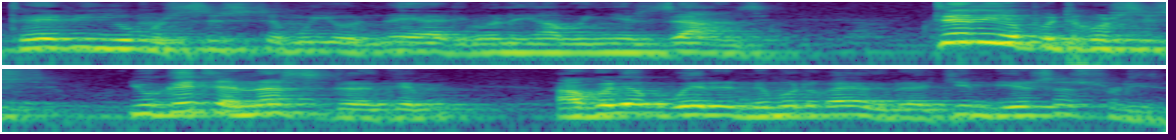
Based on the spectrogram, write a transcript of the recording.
teriyo mu system yonna yaliwo neyabwenyezanze teriyo political system you get an asset like me akolya kuwere nemotoka yange nakimbi yesasulira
